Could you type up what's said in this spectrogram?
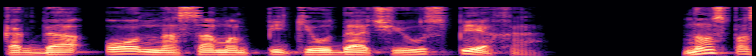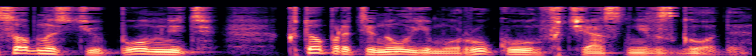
когда он на самом пике удачи и успеха, но способностью помнить, кто протянул ему руку в час невзгоды.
